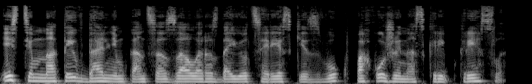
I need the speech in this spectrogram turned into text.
Из темноты в дальнем конце зала раздается резкий звук, похожий на скрип кресла.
